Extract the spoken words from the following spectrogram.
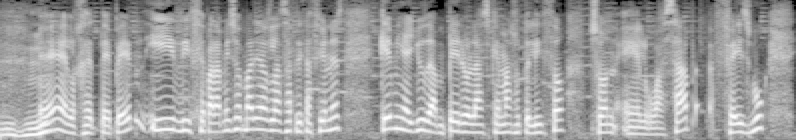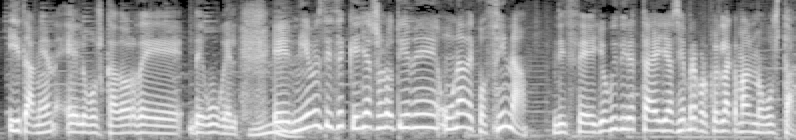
Ujú. eh, el GTP, y dice, para mí son varias las aplicaciones que me ayudan, pero las que más utilizo son el WhatsApp, Facebook y también el buscador de, de Google. Mm. Eh, Nieves dice que ella solo tiene una de cocina. Dice, yo voy directa a ella siempre porque es la que más me gusta.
